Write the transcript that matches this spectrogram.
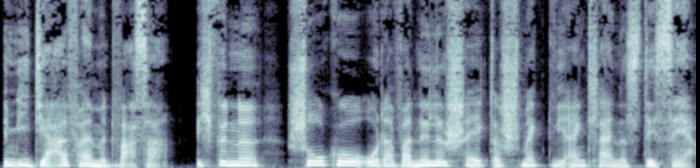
im Idealfall mit Wasser. Ich finde Schoko- oder Vanilleshake, das schmeckt wie ein kleines Dessert.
